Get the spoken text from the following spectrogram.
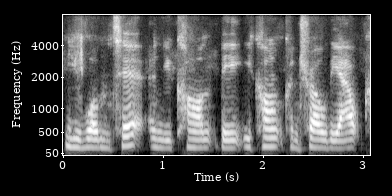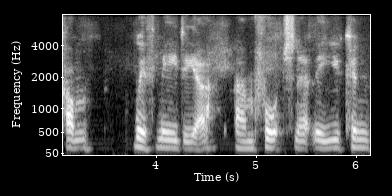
you want it and you can't be you can't control the outcome with media unfortunately you can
